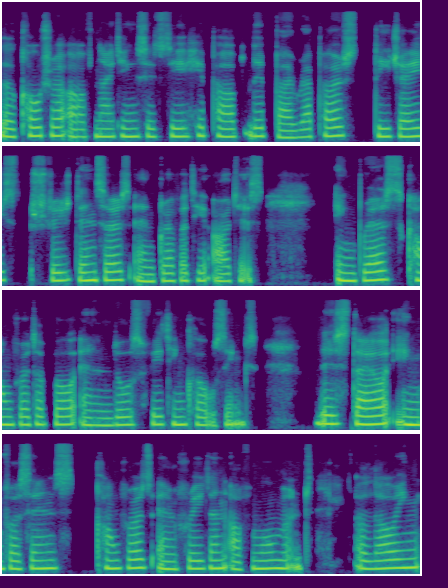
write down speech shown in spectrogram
The culture of 1960 hip hop led by rappers, DJs, street dancers, and graffiti artists embraced comfortable and loose fitting clothing. This style emphasizes comfort and freedom of movement, allowing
